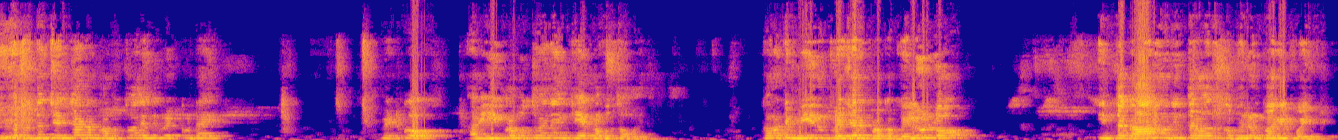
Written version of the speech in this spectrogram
ఇంత పెద్ద జంజాటం ప్రభుత్వాలు ఎందుకు పెట్టుకుంటాయి? పెట్టుకో. అవి ఈ ప్రభుత్వమైనా ఇంకే ప్రభుత్వమైనా. కాబట్టి మీరు ప్రెజర్ ఇప్పుడు ఒక బెలూన్లో ఇంత గాలి ఊదిన తర్వాత ఒక బెలూన్ పగిలిపోయింది.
